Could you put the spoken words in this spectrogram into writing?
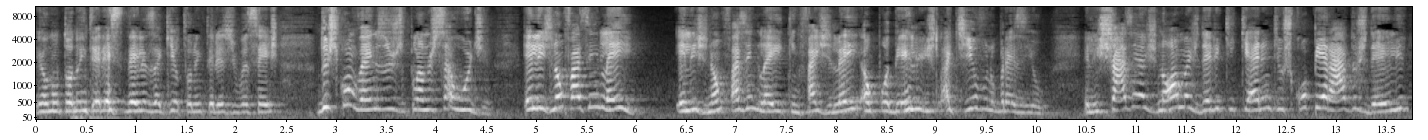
eu não estou no interesse deles aqui, eu estou no interesse de vocês, dos convênios dos planos de saúde. Eles não fazem lei. Eles não fazem lei. Quem faz lei é o poder legislativo no Brasil. Eles fazem as normas dele que querem que os cooperados dele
